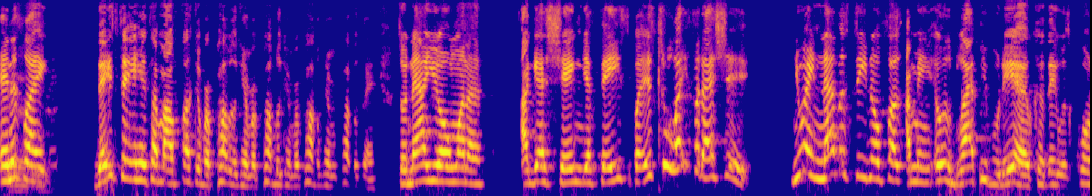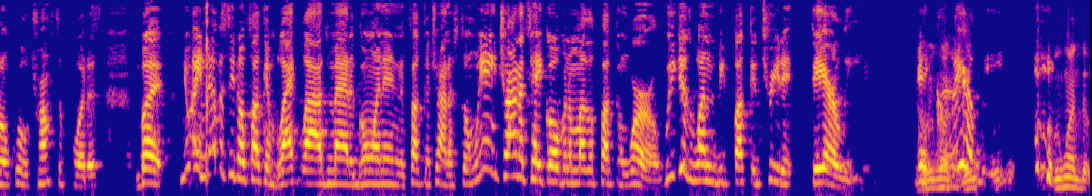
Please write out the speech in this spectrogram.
And it's like they sitting here talking about fucking Republican, Republican, Republican, Republican. So now you don't want to, I guess, shame your face, but it's too late for that shit. You ain't never see no fuck. I mean, it was black people there because they was quote unquote Trump supporters, but you ain't never see no fucking Black Lives Matter going in and fucking trying to storm. We ain't trying to take over the motherfucking world. We just want to be fucking treated fairly and we clearly. we wanted to,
